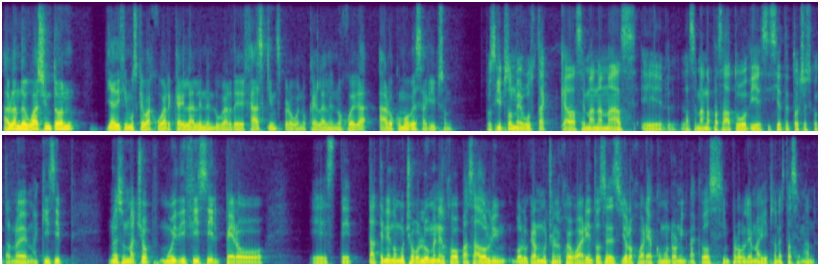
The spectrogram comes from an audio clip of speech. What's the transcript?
Hablando de Washington, ya dijimos que va a jugar Kyle Allen en lugar de Haskins, pero bueno, Kyle Allen no juega. Aro, ¿cómo ves a Gibson? Pues Gibson me gusta cada semana más. La semana pasada tuvo 17 touches contra 9 de. No es un matchup muy difícil, pero este, está teniendo mucho volumen. El juego pasado lo involucraron mucho en el juego aéreo, entonces yo lo jugaría como un running back 2 sin problema Gibson esta semana.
